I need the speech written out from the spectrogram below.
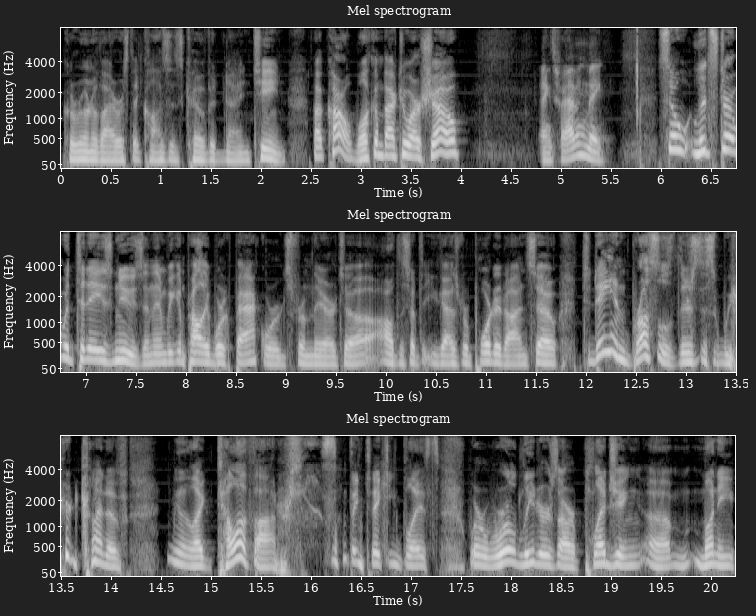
coronavirus that causes COVID 19? Uh, Carl, welcome back to our show. Thanks for having me. So let's start with today's news, and then we can probably work backwards from there to all the stuff that you guys reported on. So today in Brussels, there's this weird kind of you know, like telethon or something taking place where world leaders are pledging uh, money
